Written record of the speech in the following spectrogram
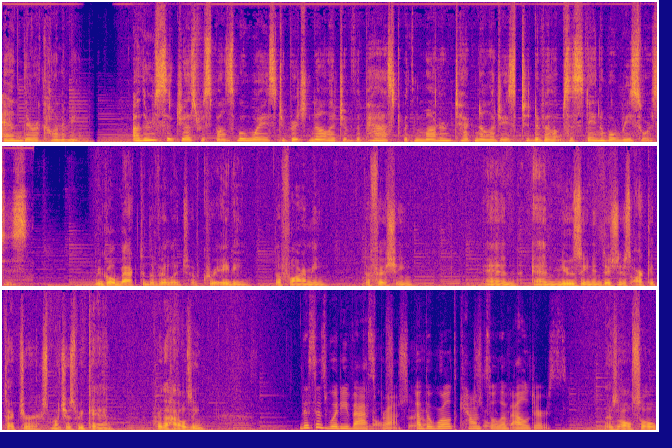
and their economy. Others suggest responsible ways to bridge knowledge of the past with modern technologies to develop sustainable resources. We go back to the village of creating the farming, the fishing, and, and using indigenous architecture as much as we can for the housing. This is Woody Vaspra of the World Council of Elders. There's also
